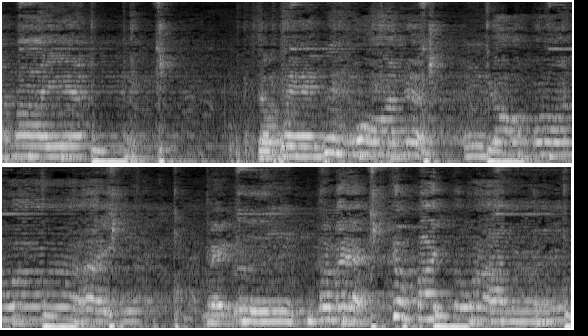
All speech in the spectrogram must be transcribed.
ติใหม่จะเงวิงอนเนี่อกรอนไวแม่อึ้งก็แม่ จงไปตะวัน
